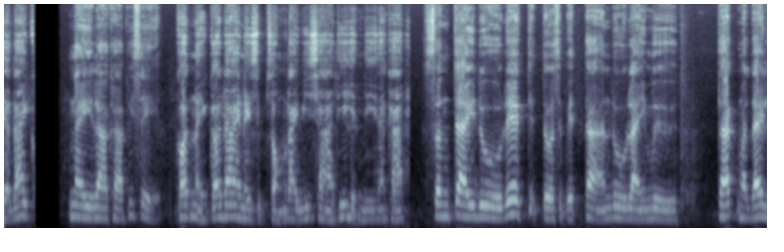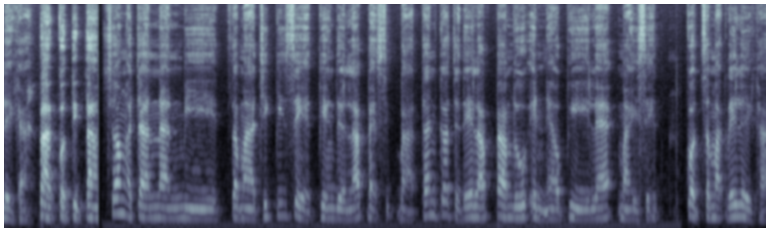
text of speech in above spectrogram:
จะได้ในราคาพิเศษ คอร์สไหนก็ได้ใน 12 รายวิชาที่เห็นนี้นะคะ สนใจดูเลข 7 ตัว 11 ฐานดูลายมือ ทักมาได้เลยค่ะ ฝากกดติดตาม ช่องอาจารย์นันมีสมาชิกพิเศษ เพียงเดือนละ 80 บาท ท่านก็จะได้รับความรู้ NLP และ Mindset กดสมัครได้เลยค่ะ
